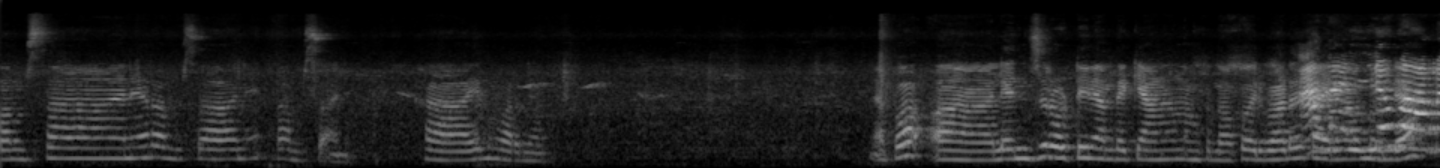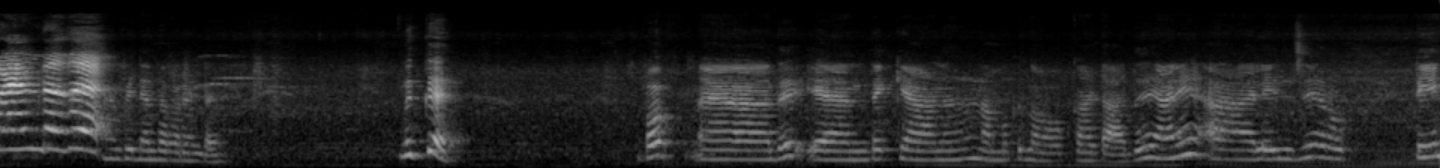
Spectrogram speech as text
റംസാന് റംസാന് റംസാന്. ഹായ് എന്ന് പറഞ്ഞു. അപ്പോൾ ലഞ്ച് റൊട്ടീൻ എന്തൊക്കെയാണെന്ന് നമുക്ക് നോക്കാം. ഒരുപാട് കാര്യങ്ങളൊന്നുമില്ല. പിന്നെന്താ പറയണ്ടത്? നിൽക്ക് അപ്പം അത് എന്തൊക്കെയാണ് നമുക്ക് നോക്കാട്ടോ. അത് ഞാൻ ലഞ്ച് റൊട്ടീൻ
